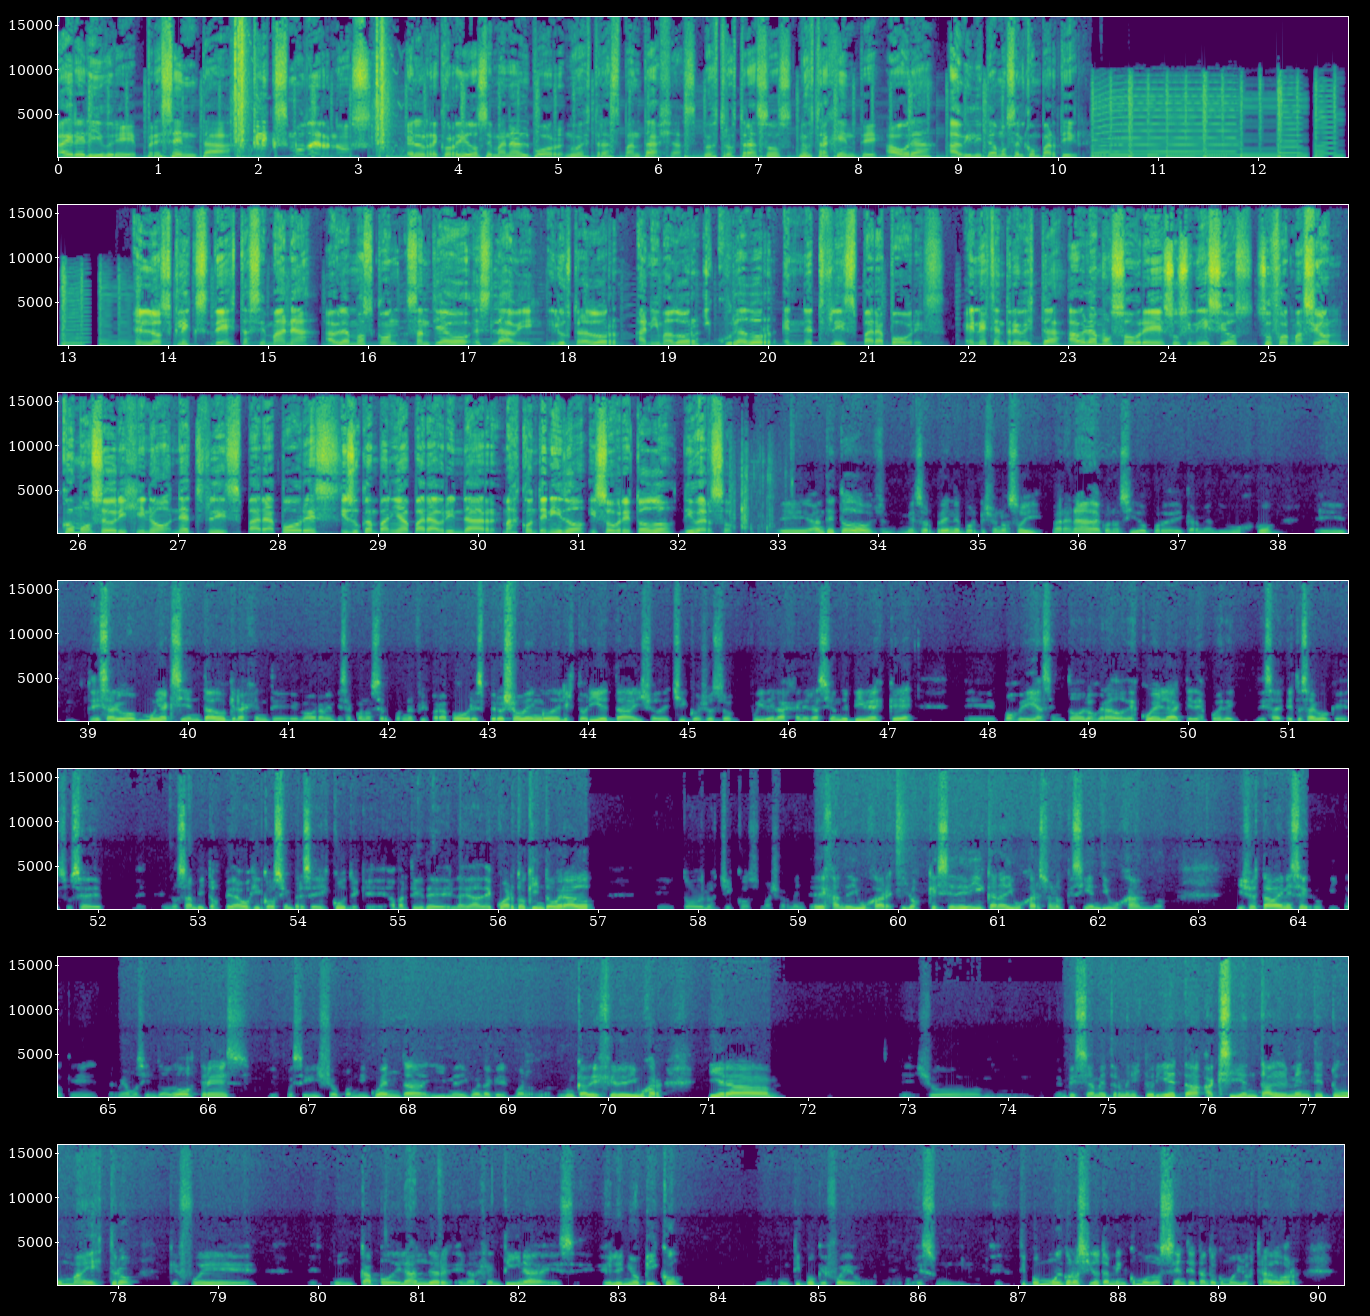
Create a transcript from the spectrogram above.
Aire Libre presenta Clics Modernos. El recorrido semanal por nuestras pantallas, nuestros trazos, nuestra gente. Ahora habilitamos el compartir. En los clics de esta semana hablamos con Santiago Slavi, ilustrador, animador y curador en Netflix para pobres. En esta entrevista hablamos sobre sus inicios, su formación, cómo se originó Netflix para pobres y su campaña para brindar más contenido y sobre todo diverso. Eh, ante todo, me sorprende porque yo no soy para nada conocido por dedicarme al dibujo. Eh, es algo muy accidentado que la gente ahora me empieza a conocer por Netflix para pobres, pero yo vengo de la historieta y yo de chico yo fui de la generación de pibes que eh, vos veías en todos los grados de escuela que después de, esto es algo que sucede en los ámbitos pedagógicos, siempre se discute, que a partir de la edad de cuarto o quinto grado, eh, todos los chicos mayormente dejan de dibujar y los que se dedican a dibujar son los que siguen dibujando. Y yo estaba en ese grupito que terminamos siendo dos, tres, y después seguí yo por mi cuenta y me di cuenta que, bueno, nunca dejé de dibujar. Y era, eh, yo empecé a meterme en historieta, accidentalmente tuve un maestro que fue eh, un capo del under en Argentina, es Elenio Pico, un tipo que fue, es un eh, tipo muy conocido también como docente, tanto como ilustrador,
